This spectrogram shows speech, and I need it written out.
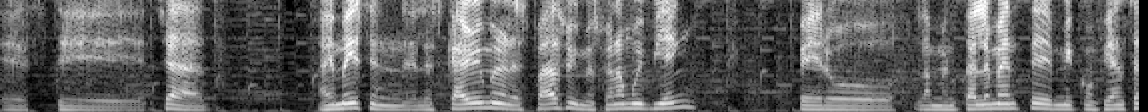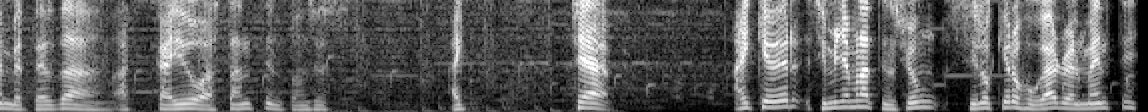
este o sea a mí me dicen el Skyrim en el espacio y me suena muy bien pero lamentablemente mi confianza en Bethesda ha caído bastante entonces hay, o sea, hay que ver, si me llama la atención, si lo quiero jugar realmente.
